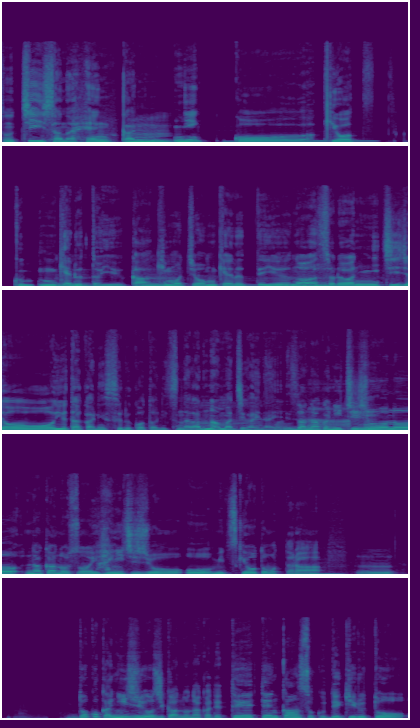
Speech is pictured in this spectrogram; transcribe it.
その小さな変化に,、うん。こう気をく向けるというか、うん。気持ちを向けるっていうのは、それは日常を豊かにすることにつながるのは間違いないです。だなんか日常の中のその非日常を見つけようと思ったら、うんどこか24時間の中で定点観測できると、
